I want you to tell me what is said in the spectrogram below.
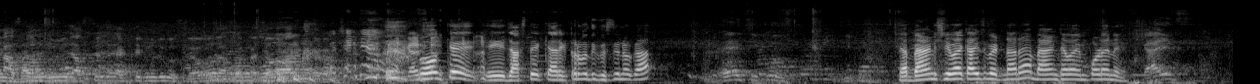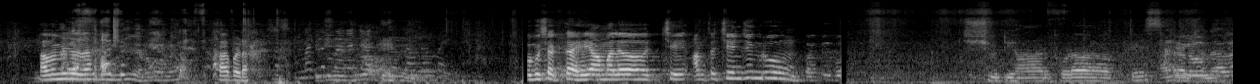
नाचताना तुम्ही जास्त ऍक्टिंगमध्ये घुसले हो जास्त लागलं करा. ओके. हे जास्त कॅरेक्टरमध्ये घुसू नका. या बँड शिवाय काहीच भेटणार आहे बँड ठेवा इम्पॉर्टंट आहे. आपण मी दादा. काय पडा. बघू शकता हे आम्हाला चे आमचं चेंजिंग रूम शूट यार थोडा फेस खराब झाला.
